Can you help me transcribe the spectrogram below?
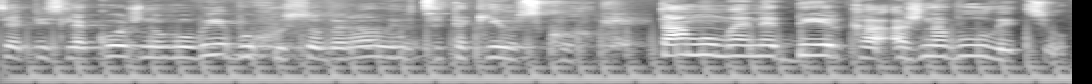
Це після кожного вибуху собирали оце такі осколки. Там у мене дирка аж на вулицю.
